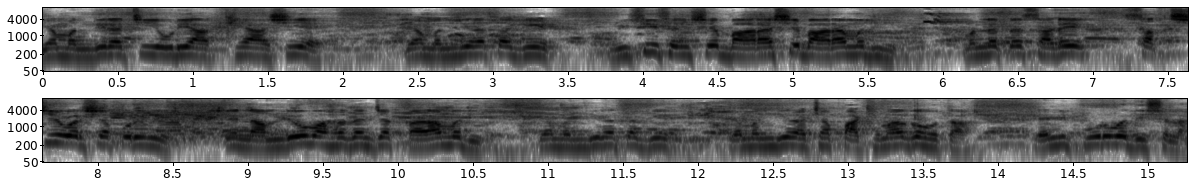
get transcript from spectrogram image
या मंदिराची एवढी आख्या अशी आहे या मंदिराचा गेट वीस संशे बाराशे बारामध्ये म्हणलं तर साडे सातशे वर्षापूर्वी ते नामदेव महाराजांच्या काळामध्ये या मंदिराचा गेट या मंदिराच्या पाठीमागं होता. त्यांनी पूर्व दिशेला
